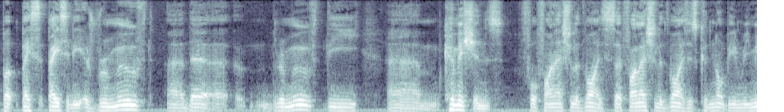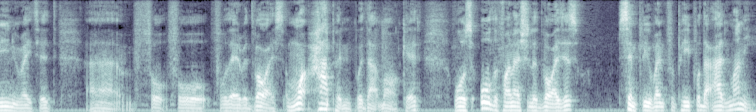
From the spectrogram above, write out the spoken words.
But bas basically, it removed uh, the uh, removed the um, commissions for financial advisors. So financial advisors could not be remunerated uh, for for for their advice. And what happened with that market was all the financial advisors simply went for people that had money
